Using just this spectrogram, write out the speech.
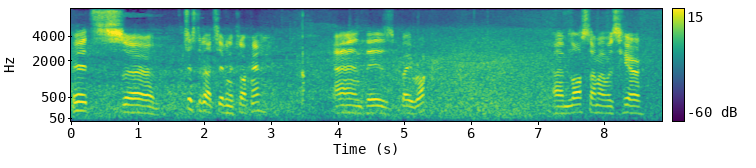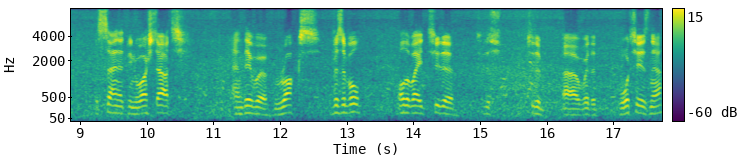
It's uh, just about seven o'clock now and there's Bay Rock. Um, last time I was here the sand had been washed out and there were rocks visible all the way to the to the to the uh, where the water is now.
